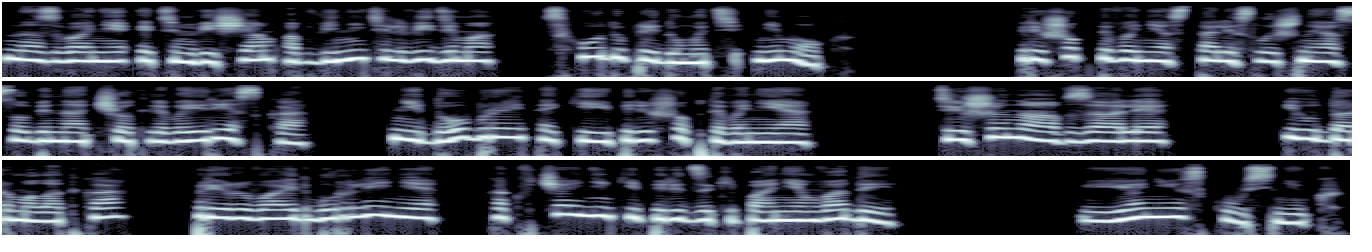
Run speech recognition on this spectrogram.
Название этим вещам обвинитель, видимо, сходу придумать не мог. Перешептывания стали слышны особенно отчетливо и резко. Недобрые такие перешептывания – Тишина в зале. И удар молотка прерывает бурление, как в чайнике перед закипанием воды. Я не искусник.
